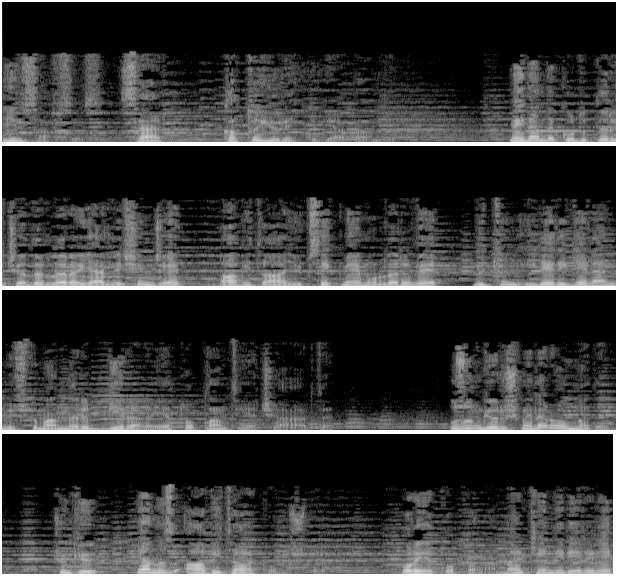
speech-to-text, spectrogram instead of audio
insafsız, sert, katı yürekli bir adamdı. Meydanda kurdukları çadırlara yerleşince Abit Ağa yüksek memurları ve bütün ileri gelen Müslümanları bir araya toplantıya çağırdı. Uzun görüşmeler olmadı. Çünkü yalnız Abit Ağa konuştu. Oraya toplananlar kendilerini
